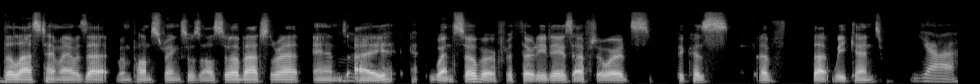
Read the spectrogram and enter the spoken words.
The last time I was at in Palm Springs was also a bachelorette, and Mhm. I went sober for 30 days afterwards because of that weekend. Yeah,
